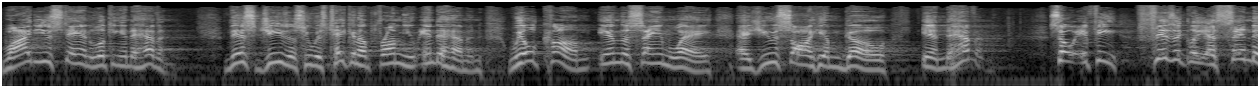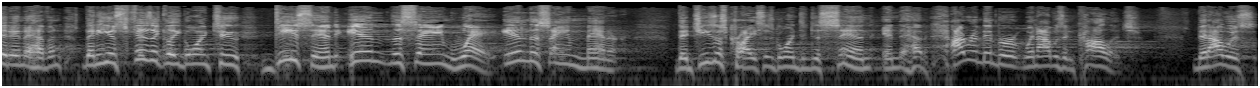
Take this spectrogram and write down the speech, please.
why do you stand looking into heaven? This Jesus who was taken up from you into heaven will come in the same way as you saw him go into heaven. So if he physically ascended into heaven, then he is physically going to descend in the same way, in the same manner that Jesus Christ is going to descend into heaven. I remember when I was in college that I was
